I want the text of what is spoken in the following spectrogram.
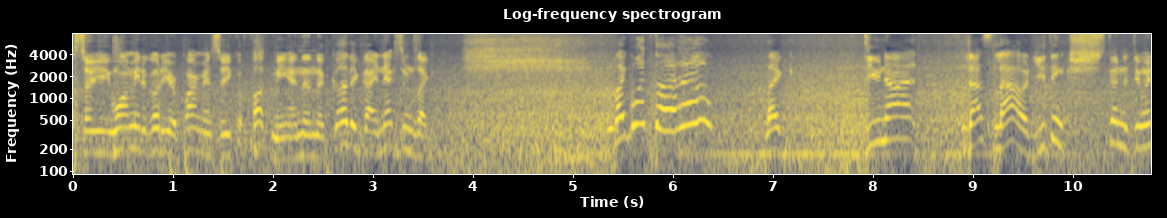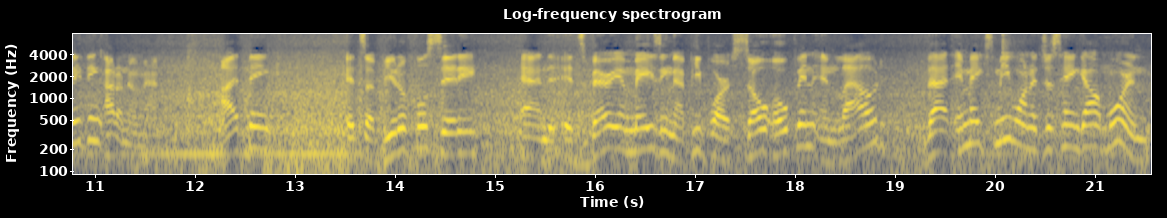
"So you want me to go to your apartment so you can fuck me?" And then the other guy next to him is like, "Like what the hell? Like, do you not? That's loud. You think shh's gonna do anything? I don't know, man. I think it's a beautiful city, and it's very amazing that people are so open and loud that it makes me want to just hang out more and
